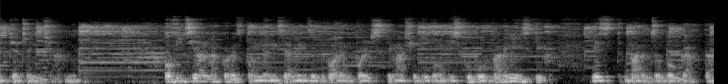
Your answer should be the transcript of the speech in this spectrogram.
i pieczęciami. Oficjalna korespondencja między dworem polskim a siedzibą biskupów warmińskich jest bardzo bogata.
